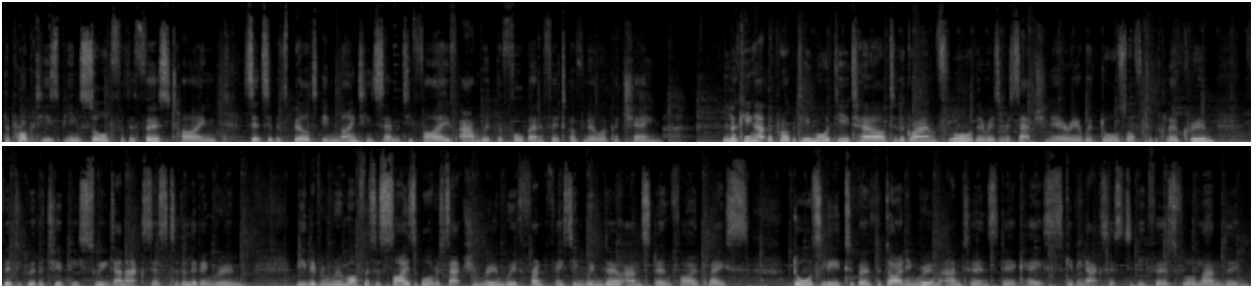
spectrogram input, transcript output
The property is being sold for the first time since it was built in 1975 and with the full benefit of no upper chain. Looking at the property in more detail, to the ground floor there is a reception area with doors off to the cloakroom, fitted with a two-piece suite and access to the living room. The living room offers a sizable reception room with front-facing window and stone fireplace. Doors lead to both the dining room and turn staircase, giving access to the first floor landing.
